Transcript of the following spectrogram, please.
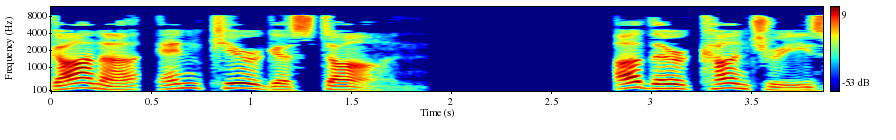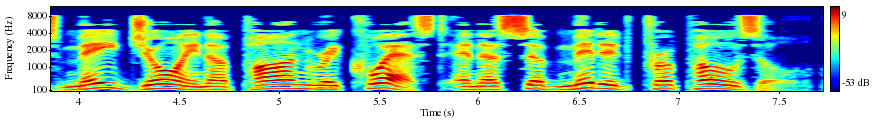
Ghana, and Kyrgyzstan. Other countries may join upon request and a submitted proposal.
